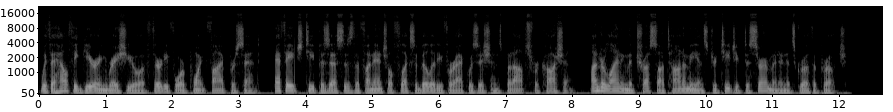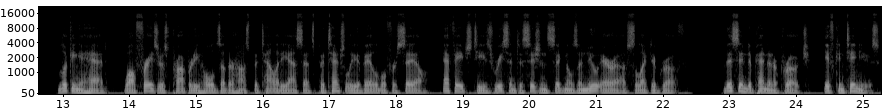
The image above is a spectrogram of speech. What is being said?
With a healthy gearing ratio of 34.5%, FHT possesses the financial flexibility for acquisitions but opts for caution, underlining the trust's autonomy and strategic discernment in its growth approach. Looking ahead, while Frasers Property holds other hospitality assets potentially available for sale, FHT's recent decision signals a new era of selective growth. This independent approach, if continues,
